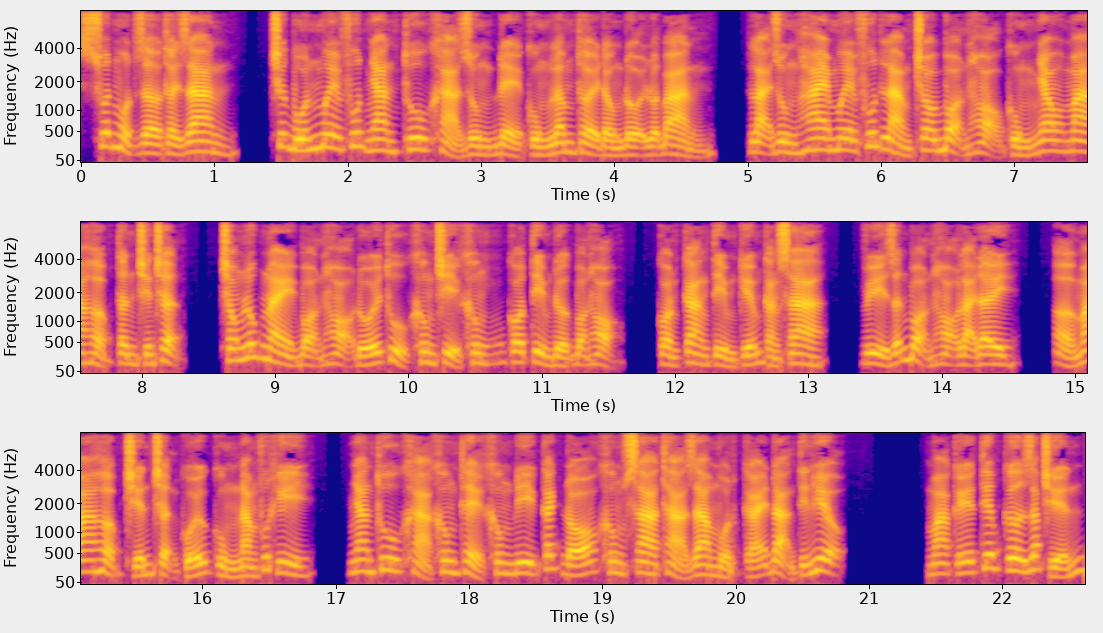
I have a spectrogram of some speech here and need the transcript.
Suốt một giờ thời gian, trước 40 phút nhan thu khả dùng để cùng lâm thời đồng đội luận bàn, lại dùng 20 phút làm cho bọn họ cùng nhau ma hợp tân chiến trận. Trong lúc này bọn họ đối thủ không chỉ không có tìm được bọn họ, còn càng tìm kiếm càng xa, vì dẫn bọn họ lại đây, ở ma hợp chiến trận cuối cùng 5 phút khi, Nhan Thu Khả không thể không đi cách đó không xa thả ra một cái đạn tín hiệu. Mà kế tiếp cơ giáp chiến,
